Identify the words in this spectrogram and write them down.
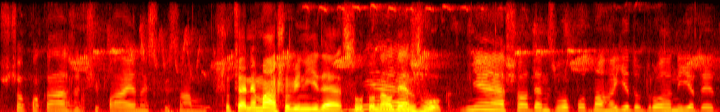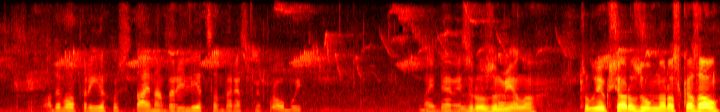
що покаже, чіпає, най собі сам. Що це нема, що він їде суто на Ні, один що- звук. Ні, що один звук одного їде, другого не їде. Одного приїхав, сідай на береліца, бери собі пробуй. Найде Зрозуміло. Чоловік все розумно розказав.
